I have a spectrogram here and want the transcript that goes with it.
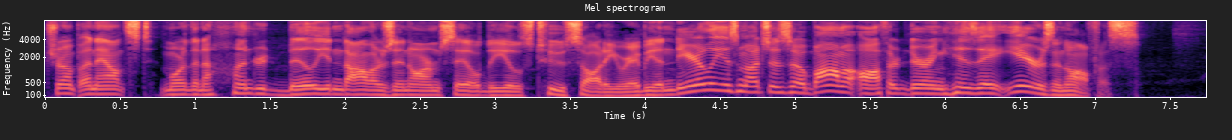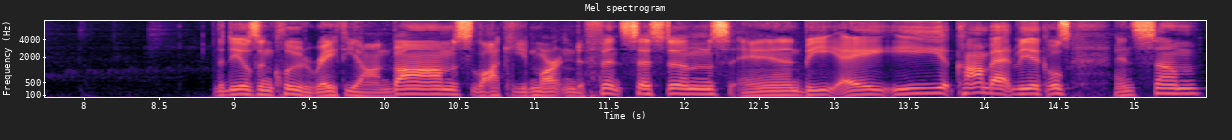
Trump announced more than $100 billion in arms sale deals to Saudi Arabia, nearly as much as Obama authored during his eight years in office. The deals include Raytheon bombs, Lockheed Martin defense systems, and BAE combat vehicles, and some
